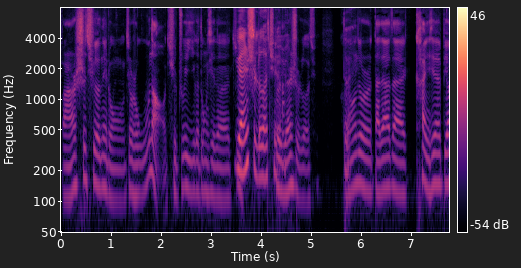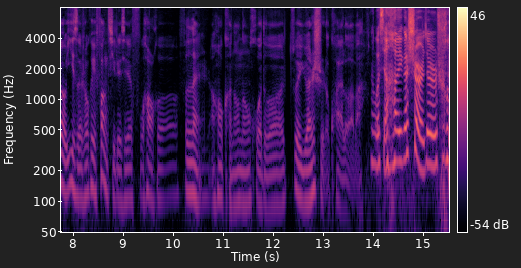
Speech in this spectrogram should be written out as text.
反而失去了那种就是无脑去追一个东西的原始乐趣，对原始乐趣。可能就是大家在看一些比较有意思的时候，可以放弃这些符号和分类，然后可能能获得最原始的快乐吧。我想到一个事儿，就是说，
